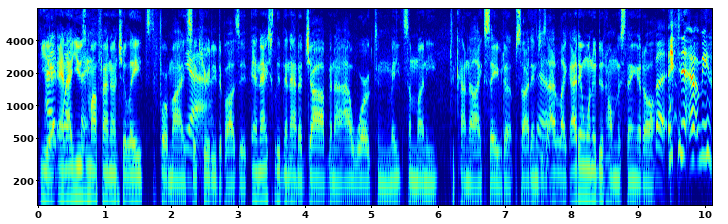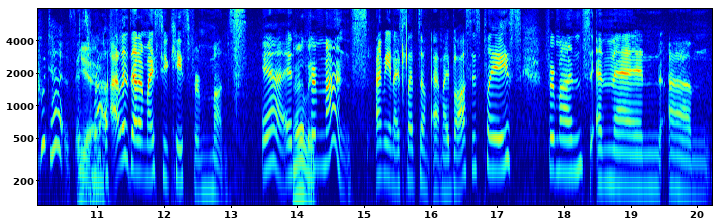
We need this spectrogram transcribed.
Yeah, had and I used thing. my financial aid for my Yeah. security deposit, and actually then had a job, and I, I worked and made some money to kind of like saved up. So I didn't just, I like, I didn't want to do the homeless thing at all. but I mean, who does? It's Yeah. rough. I lived out of my suitcase for months. Yeah, Really? For months. I mean, I slept um, at my boss's place for months, and then, um,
